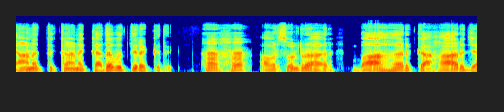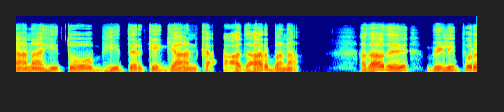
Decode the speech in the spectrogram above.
யானத்துக்கான கதவு திறக்குது. அவர் சொல்றார் பாஹர் கா ஹார் ஜானா ஹி தோ பீத்தர் கே கியான் கா ஆதார் பனா. அதாவது வெளிப்புற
